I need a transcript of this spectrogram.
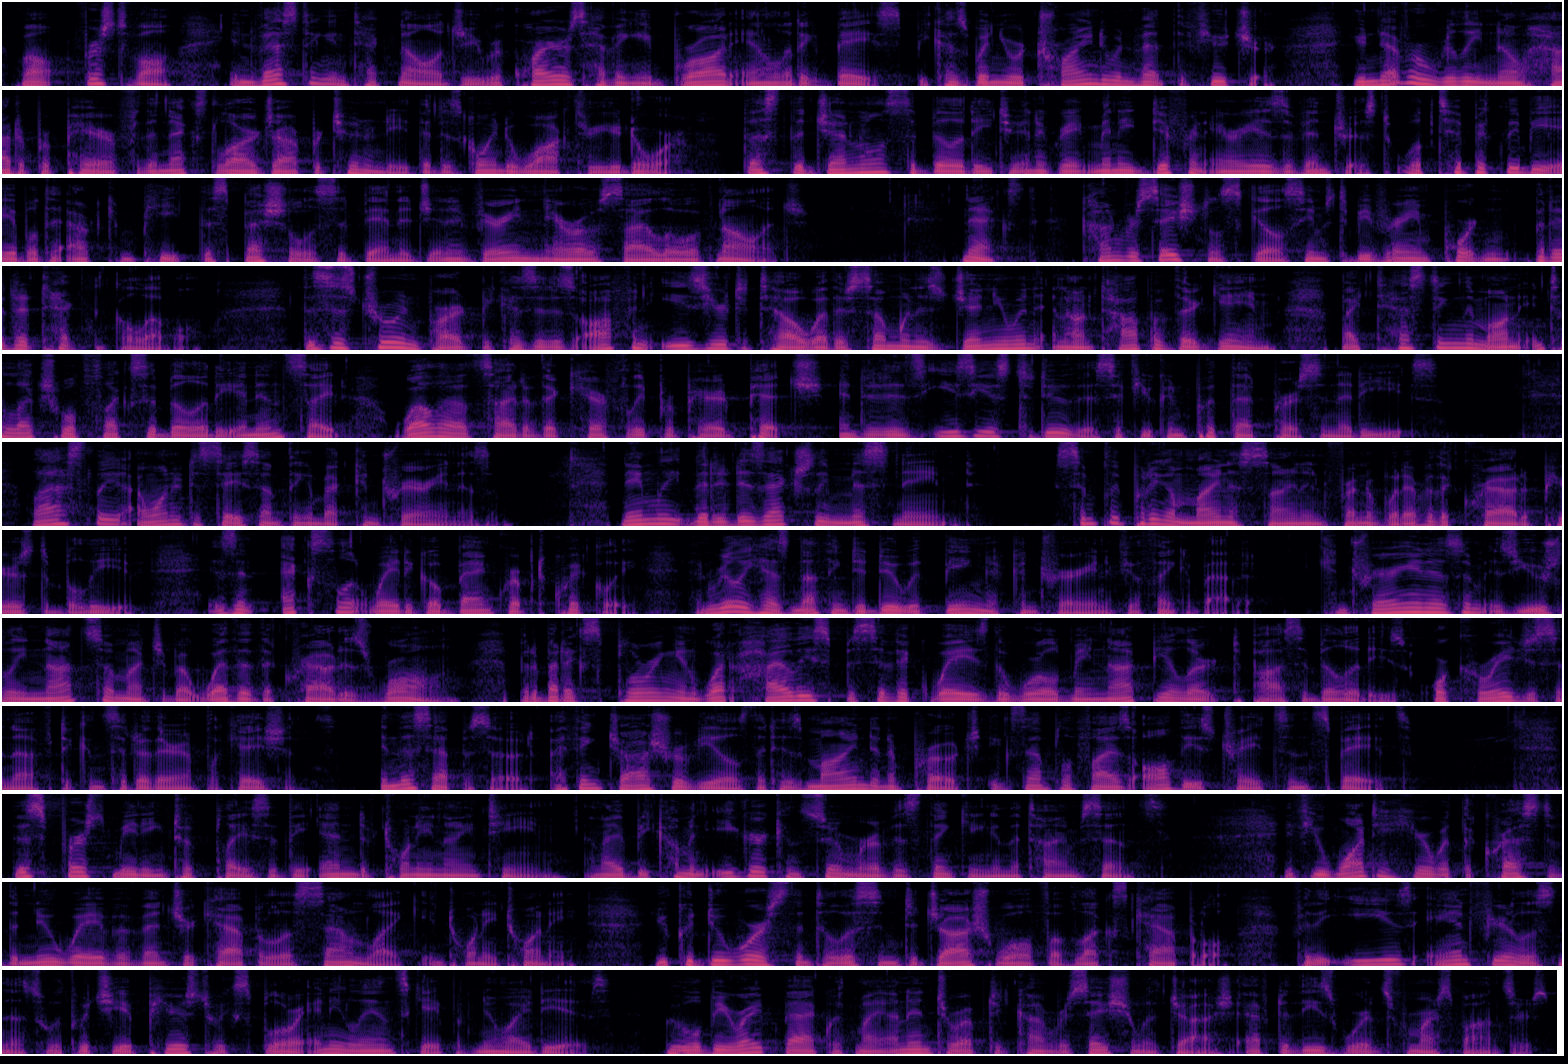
Well, first of all, investing in technology requires having a broad analytic base because when you are trying to invent the future, you never really know how to prepare for the next large opportunity that is going to walk through your door. Thus, the generalist's ability to integrate many different areas of interest will typically be able to outcompete the specialist's advantage in a very narrow silo of knowledge. Next, conversational skill seems to be very important, but at a technical level. This is true in part because it is often easier to tell whether someone is genuine and on top of their game by testing them on intellectual flexibility and insight well outside of their carefully prepared pitch, and it is easiest to do this if you can put that person at ease. Lastly, I wanted to say something about contrarianism, namely that it is actually misnamed. Simply putting a minus sign in front of whatever the crowd appears to believe is an excellent way to go bankrupt quickly and really has nothing to do with being a contrarian if you think about it. Contrarianism is usually not so much about whether the crowd is wrong, but about exploring in what highly specific ways the world may not be alert to possibilities or courageous enough to consider their implications. In this episode, I think Josh reveals that his mind and approach exemplifies all these traits in spades. This first meeting took place at the end of 2019, and I have become an eager consumer of his thinking in the time since. If you want to hear what the crest of the new wave of venture capitalists sound like in 2020, you could do worse than to listen to Josh Wolfe of Lux Capital for the ease and fearlessness with which he appears to explore any landscape of new ideas. We will be right back with my uninterrupted conversation with Josh after these words from our sponsors.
